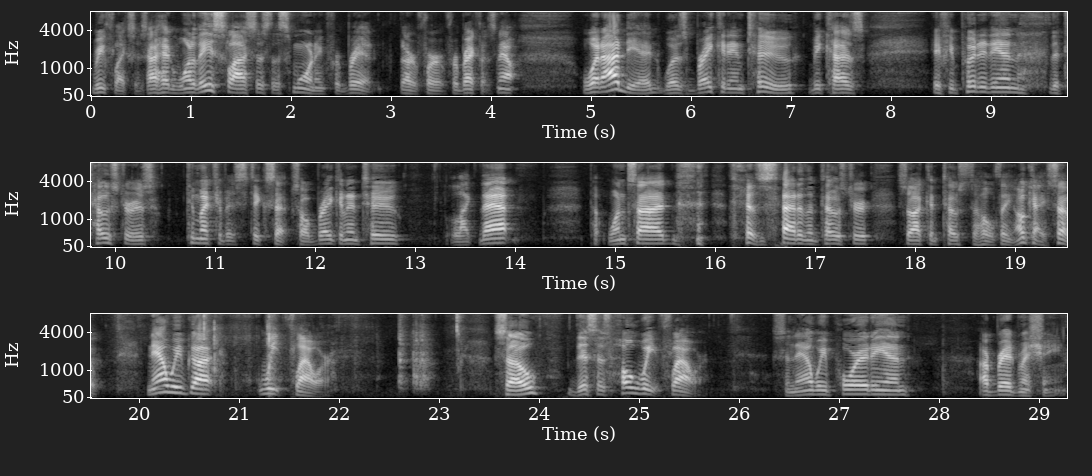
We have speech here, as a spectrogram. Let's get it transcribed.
reflexes. I had one of these slices this morning for bread, or for, for breakfast. Now, what I did was break it in two because if you put it in the toasters too much of it sticks up. So I'll break it in two like that. Put one side, the other side in the toaster so I can toast the whole thing. Okay, so now we've got wheat flour. So this is whole wheat flour. So now we pour it in our bread machine.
